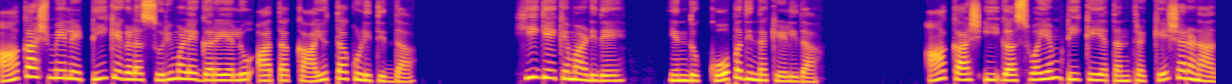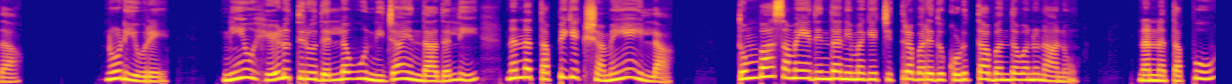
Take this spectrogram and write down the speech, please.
ಆಕಾಶ್ ಮೇಲೆ ಟೀಕೆಗಳ ಸುರಿಮಳೆ ಗರೆಯಲು ಆತ ಕಾಯುತ್ತಾ ಕುಳಿತಿದ್ದ. ಹೀಗೇಕೆ ಮಾಡಿದೆ? ಎಂದು ಕೋಪದಿಂದ ಕೇಳಿದ. ಆಕಾಶ್ ಈಗ ಸ್ವಯಂ ಟೀಕೆಯ ತಂತ್ರಕ್ಕೆ ಶರಣಾದ. ನೋಡಿಯುವ್ರೆ ನೀವು ಹೇಳುತ್ತಿರುವುದೆಲ್ಲವೂ ನಿಜ ಎಂದಾದಲ್ಲಿ ನನ್ನ ತಪ್ಪಿಗೆ ಕ್ಷಮೆಯೇ ಇಲ್ಲ. ತುಂಬಾ ಸಮಯದಿಂದ ನಿಮಗೆ ಚಿತ್ರ ಬರೆದು ಕೊಡುತ್ತಾ ಬಂದವನು ನಾನು. ನನ್ನ ತಪ್ಪು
